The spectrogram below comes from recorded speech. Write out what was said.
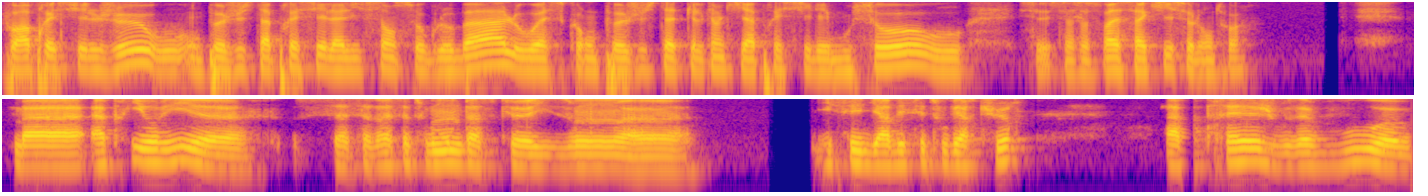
pour apprécier le jeu ou on peut juste apprécier la licence au global ou est-ce qu'on peut juste être quelqu'un qui apprécie les mousseaux ou ça, ça s'adresse à qui selon toi? Bah, a priori, euh, ça s'adresse à tout le monde parce qu'ils ont euh, essayé de garder cette ouverture. Après, je vous avoue, euh,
